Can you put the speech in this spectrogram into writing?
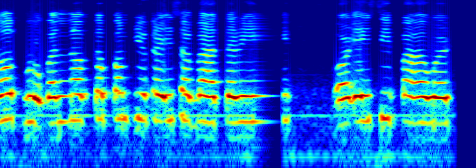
Notebook. A notebook computer is a battery or AC powered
